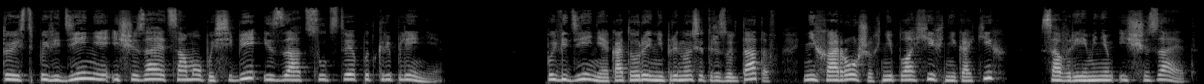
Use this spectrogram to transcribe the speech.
То есть поведение исчезает само по себе из-за отсутствия подкрепления. Поведение, которое не приносит результатов, ни хороших, ни плохих, никаких, со временем исчезает.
